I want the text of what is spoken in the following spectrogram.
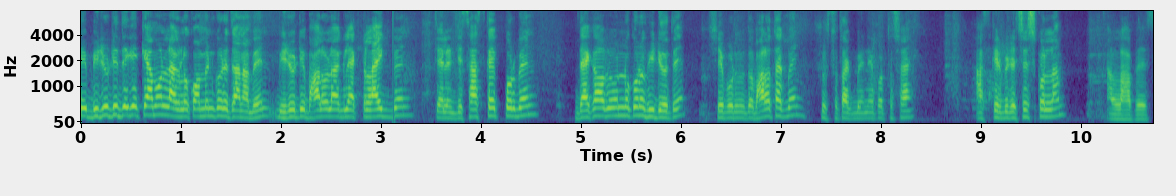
এই ভিডিওটি দেখে কেমন লাগল কমেন্ট করে জানাবেন। ভিডিওটি ভালো লাগলে একটা লাইক দেন, চ্যানেলটি সাবস্ক্রাইব করবেন। দেখা হবে অন্য কোনো ভিডিওতে। সে পর্যন্ত ভালো থাকবেন, সুস্থ থাকবেন, এ প্রত্যাশায়। আজকের ভিডিও শেষ করলাম। আল্লাহ হাফেজ।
